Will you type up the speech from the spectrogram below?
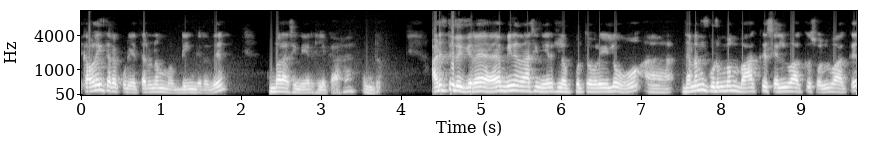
கவலை தரக்கூடிய தருணம் அப்படிங்கிறது கும்பராசி நேர்களுக்காக உண்டு. அடுத்து இருக்கிற மீனராசி நேர்களை பொறுத்தவரையிலும் தனம் குடும்பம் வாக்கு செல்வாக்கு சொல்வாக்கு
